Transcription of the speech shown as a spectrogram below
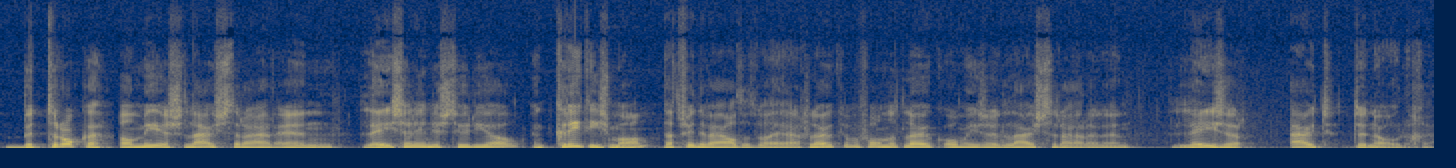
betrokken Almeers luisteraar en lezer in de studio. Een kritisch man. Dat vinden wij altijd wel heel erg leuk. En we vonden het leuk om eens een luisteraar en een lezer uit te nodigen.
